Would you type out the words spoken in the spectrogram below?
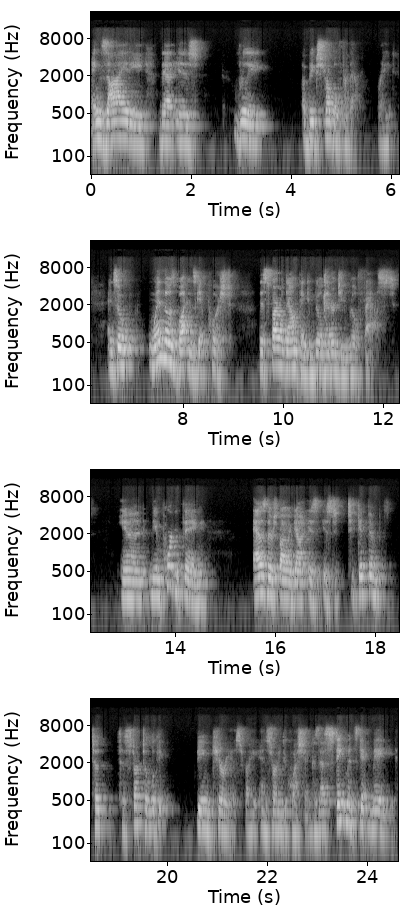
anxiety that is really a big struggle for them, right? And so when those buttons get pushed, this spiral down thing can build energy real fast. And the important thing as they're spiraling down is, is to, to get them to, to start to look at being curious, right? And starting to question. Because as statements get made,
